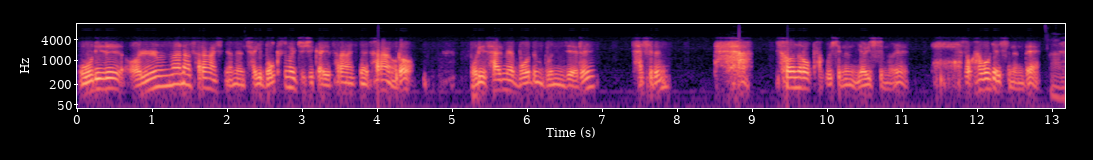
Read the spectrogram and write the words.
우리를 얼마나 사랑하시냐면 자기 목숨을 주실까지 사랑하시는 사랑으로 우리 삶의 모든 문제를 사실은 다 선으로 바꾸시는 열심을 계속 하고 계시는데 아멘.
